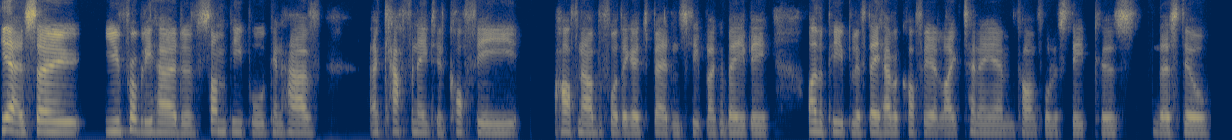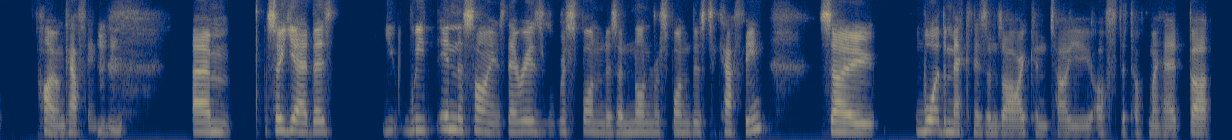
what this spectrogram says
yeah, so you've probably heard of some people can have a caffeinated coffee half an hour before they go to bed and sleep like a baby. Other people, if they have a coffee at like 10 a.m., can't fall asleep because they're still high on caffeine. Mhm. Um, so yeah, there's you, we in the science there is responders and non-responders to caffeine. So what the mechanisms are, I couldn't tell you off the top of my head, but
